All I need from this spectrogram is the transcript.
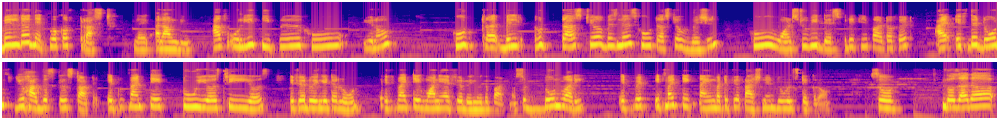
build a network of trust like around you have only people who you know who tr- build who trust your business who trust your vision who wants to be desperately part of it I, if they don't you have the skill started it might take two years three years if you're doing it alone it might take one year if you're doing with a partner. So don't worry. It it might take time but if you're passionate you will stick around. So those are the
